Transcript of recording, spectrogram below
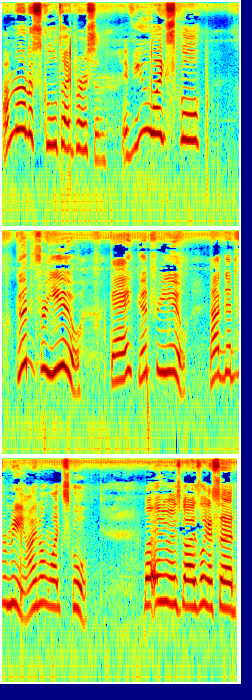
I'm not a school type person. If you like school, good for you. Okay, good for you. Not good for me. I don't like school. But anyways, guys, like I said,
